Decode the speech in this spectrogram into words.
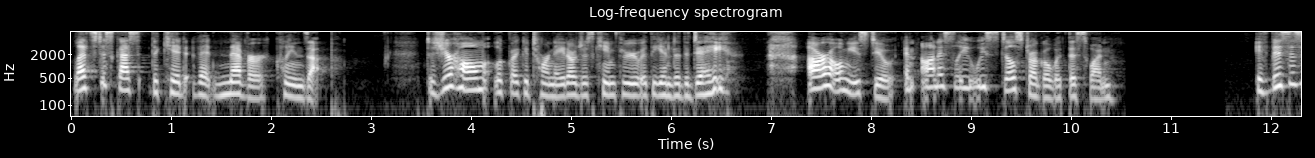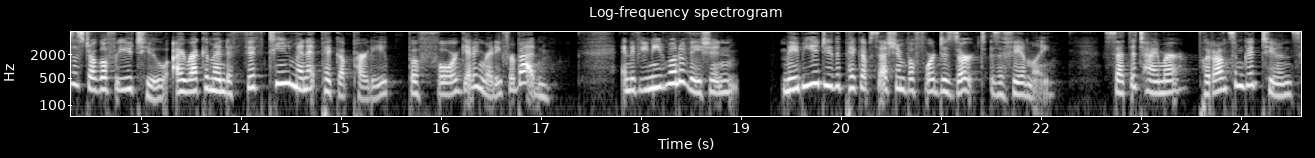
let's discuss the kid that never cleans up. Does your home look like a tornado just came through at the end of the day? Our home used to, and honestly, we still struggle with this one. If this is a struggle for you too, I recommend a 15 minute pickup party before getting ready for bed. And if you need motivation, maybe you do the pickup session before dessert as a family. Set the timer, put on some good tunes,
